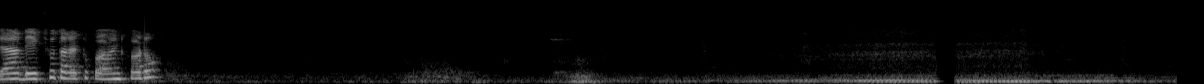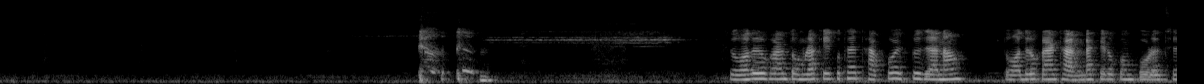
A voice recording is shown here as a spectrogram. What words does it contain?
যারা দেখছ তারা একটু কমেন্ট করো। তোমাদের ওখানে, তোমরা কে কোথায় থাকো একটু জানাও। তোমাদের ওখানে ঠান্ডা কীরকম পড়েছে?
